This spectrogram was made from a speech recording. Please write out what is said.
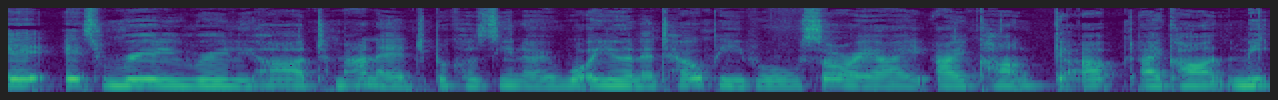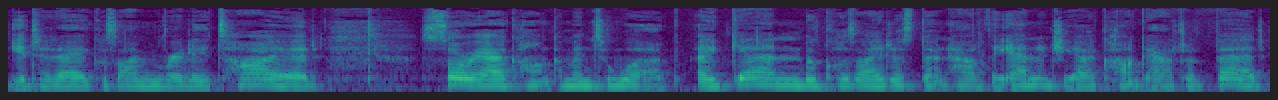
it, it's really really hard to manage because you know what are you going to tell people? Sorry i i can't get up i can't meet you today because i'm really tired. Sorry i can't come into work. Again because i just don't have the energy i can't get out of bed.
